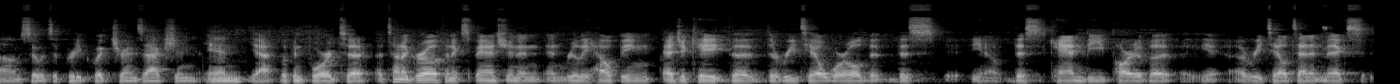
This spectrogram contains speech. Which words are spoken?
Um, so it's a pretty quick transaction. And yeah, looking forward to a ton of growth and expansion and, and really helping educate the, the retail world that this, you know, this can be part of a, a retail tenant mix,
